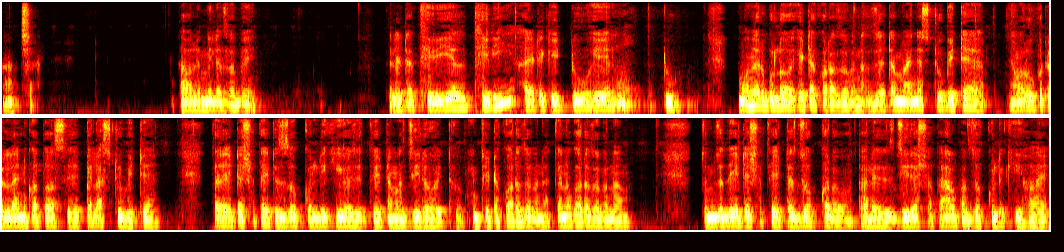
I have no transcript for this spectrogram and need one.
আচ্ছা। তাহলে মিলে যাবে। তাহলে এটা থ্রি এল থ্রি আর এটা কি টু এল টু মনের বলো এটা করা যাবে না। যে এটা মাইনাস টু বিটে আমার উপরের লাইন কত আছে? প্লাস টু বিটে তাহলে এটার সাথে এটা যোগ করলে কি হয়ে যেত? এটা আমার জিরো হইতো। কিন্তু এটা করা যাবে না। কেন করা যাবে না? তুমি যদি এটার সাথে এটা যোগ করো, তাহলে জিরোর সাথে আলফা যোগ করলে কি হয়?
